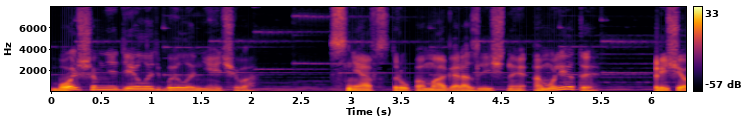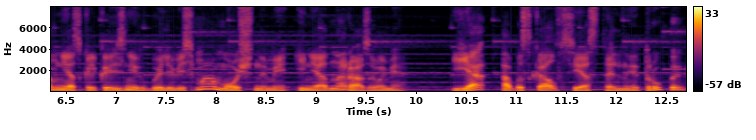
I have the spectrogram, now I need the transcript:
Больше мне делать было нечего. Сняв с трупа мага различные амулеты, причем несколько из них были весьма мощными и неодноразовыми, я обыскал все остальные трупы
